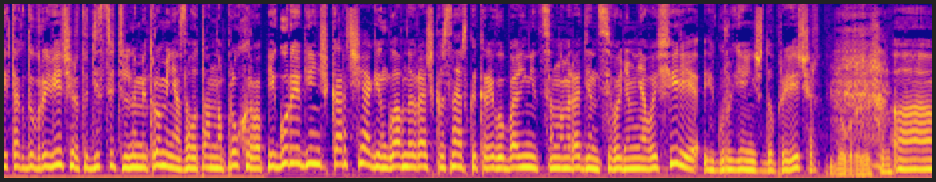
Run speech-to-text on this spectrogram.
Итак, добрый вечер. Это действительно метро. Меня зовут Анна Прохорова. Егор Евгеньевич Корчагин, главный врач Красноярской краевой больницы номер один, сегодня у меня в эфире. Егор Евгеньевич, добрый вечер. Добрый вечер. А,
